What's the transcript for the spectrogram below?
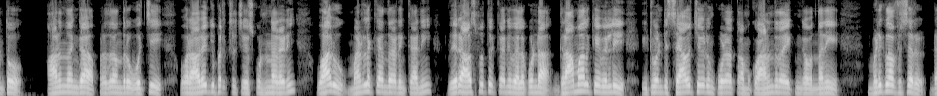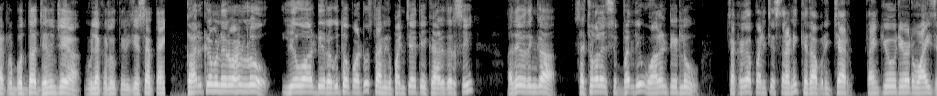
ఎంతో ఆనందంగా ప్రజలందరూ వచ్చి వారు ఆరోగ్య పరీక్షలు చేసుకుంటున్నారని వారు మండల కేంద్రానికి కానీ వేరే ఆసుపత్రికి కానీ వెళ్ళకుండా గ్రామాలకే వెళ్ళి ఇటువంటి సేవ చేయడం కూడా తమకు ఆనందదాయకంగా ఉందని medical officer doctor Buddha Dhanunjaya విలేకరులకు తెలియజేశారు. థ్యాంక్ కార్యక్రమ నిర్వహణలో యుఓఆర్డి రఘుతో పాటు స్థానిక పంచాయతీ కార్యదర్శి అదేవిధంగా సచివాలయ సిబ్బంది వాలంటీర్లు చక్కగా పనిచేస్తారని కితాబునిచ్చారు. థ్యాంక్ యూ టివెట్ వాయిస్.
